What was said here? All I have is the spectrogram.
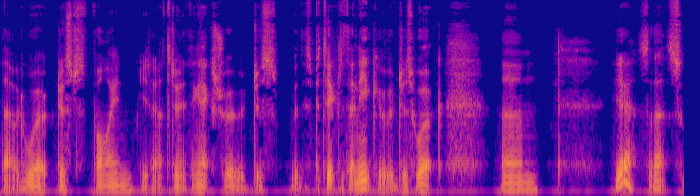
That would work just fine. You don't have to do anything extra. just with this particular technique, it would just work. Um, yeah, so that's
